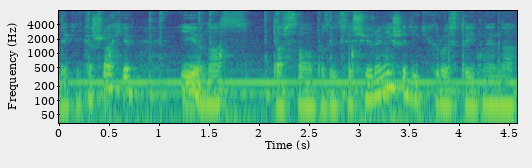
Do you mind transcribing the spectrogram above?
декілька шахів, і у нас та ж сама позиція, що і раніше, тільки король стоїть не на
